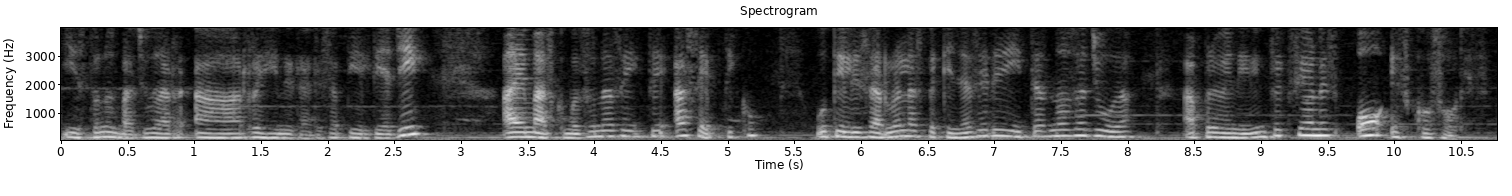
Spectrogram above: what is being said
y esto nos va a ayudar a regenerar esa piel de allí. Además, como es un aceite aséptico, utilizarlo en las pequeñas heriditas nos ayuda a prevenir infecciones o escosores.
